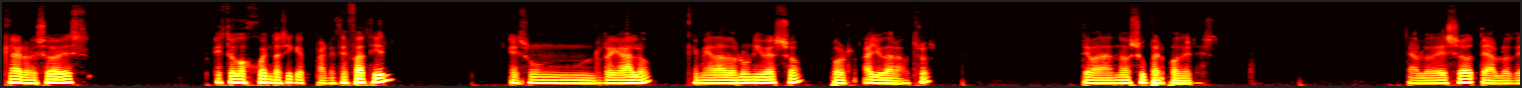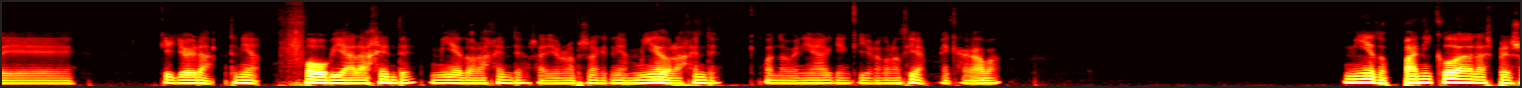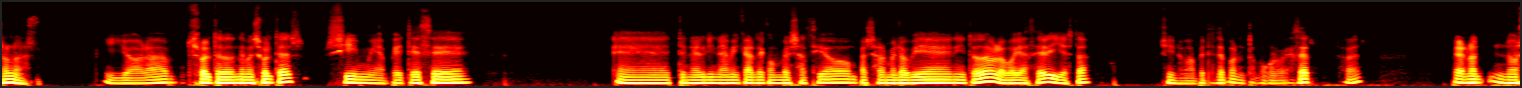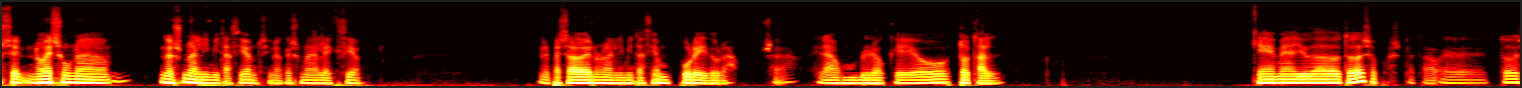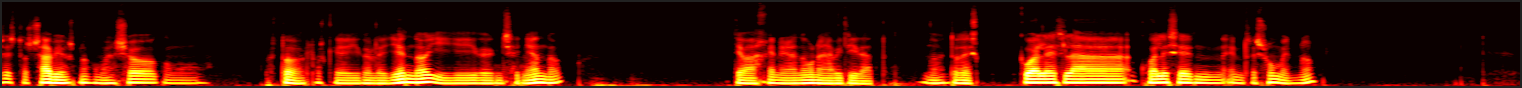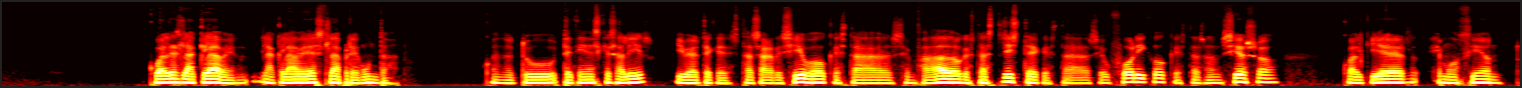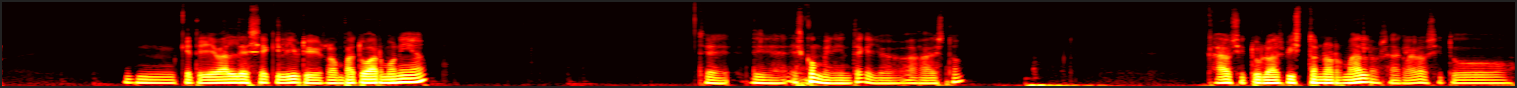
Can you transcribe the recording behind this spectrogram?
Claro, eso es... Esto que os cuento así que parece fácil, es un regalo que me ha dado el universo por ayudar a otros. Te va dando superpoderes. Te hablo de eso, te hablo de que yo era, tenía fobia a la gente, miedo a la gente, o sea, yo era una persona que tenía miedo a la gente, que cuando venía alguien que yo no conocía me cagaba. Miedo, pánico a las personas. Y yo ahora, suelte donde me sueltes, si me apetece eh, tener dinámicas de conversación, pasármelo bien y todo, lo voy a hacer y ya está. Si no me apetece, pues tampoco lo voy a hacer, ¿sabes? Pero no, no, sé, no es una no es una limitación, sino que es una elección. En el pasado era una limitación pura y dura. O sea, era un bloqueo total. ¿Qué me ha ayudado todo eso? Pues eh, todos estos sabios, ¿no? Como Ansho, como todos los que he ido leyendo y he ido enseñando. Te va generando una habilidad, ¿no? Entonces, ¿cuál es la cuál es en, en resumen, ¿no? ¿Cuál es la clave? La clave es la pregunta. Cuando tú te tienes que salir y verte que estás agresivo, que estás enfadado, que estás triste, que estás eufórico, que estás ansioso, cualquier emoción que te lleva al desequilibrio y rompa tu armonía, ¿es conveniente que yo haga esto? Claro, si tú lo has visto normal, o sea, claro, si tú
